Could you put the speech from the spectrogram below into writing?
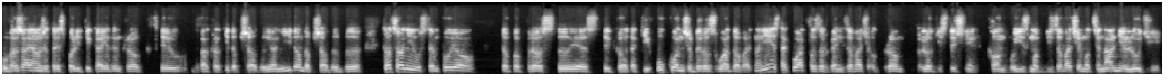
Uważają, że to jest polityka jeden krok w tył, dwa kroki do przodu i oni idą do przodu, bo to, co oni ustępują, to po prostu jest tylko taki ukłon, żeby rozładować. No nie jest tak łatwo zorganizować ogrom, logistycznie konwój i zmobilizować emocjonalnie ludzi,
